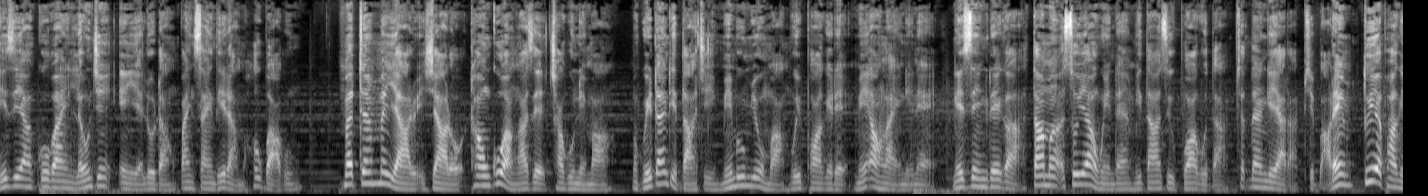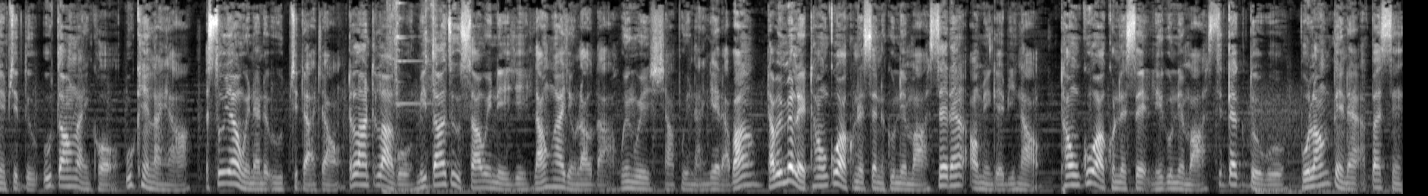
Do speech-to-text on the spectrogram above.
နေစရာကိုပိုင်လုံးချင်းအင်ရလို့တောင်ပိုင်ဆိုင်သေးတာမဟုတ်ပါဘူးမှတ်တမ်းမှတ်ရာတွေအရတော့1956ခုနှစ်မှာ မကွေးတိုင်းဒေသကြီးမင်းဘူးမြို့မှာမွေးဖွားခဲ့တဲ့မင်းအောင်လှိုင်အနေနဲ့ငယ်စဉ်ကတည်းကတာမန်အစိုးရဝန်ထမ်းမိသားစုဘဝကိုသာဖျက်ဆီးခဲ့ရတာဖြစ်ပါတယ်။သူ့ရဲ့ဖခင်ဖြစ်သူဦးတောင်းလှိုင်ခေါ်ဦးခင်လှိုင်ဟာအစိုးရဝန်ထမ်းတူဖြစ်တာကြောင့်တလားတလားကိုမိသားစုစားဝတ်နေရေးလောင်းငှားရုံလောက်သာဝင်ငွေရှာဖွေနိုင်ခဲ့တာပါ။ဒါပေမဲ့လည်း1982ခုနှစ်မှာဆယ်တန်းအောင်မြင်ခဲ့ပြီးနောက်1984ခုနှစ်မှာစစ်တပ်တို့ကိုဗိုလ်လောင်းတင်တန်းအပတ်စဉ်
